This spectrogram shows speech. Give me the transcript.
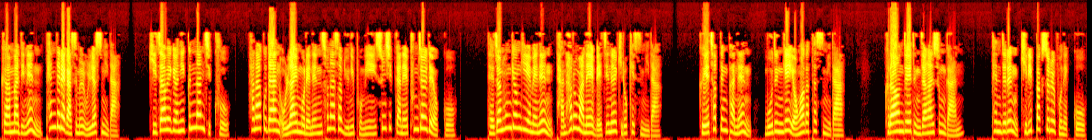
그 한마디는 팬들의 가슴을 울렸습니다. 기자회견이 끝난 직후 하나구단 온라인몰에는 손아섭 유니폼이 순식간에 품절되었고 대전 홈경기엠에는 단 하루 만에 매진을 기록했습니다. 그의 첫 등판은 모든 게 영화 같았습니다. 그라운드에 등장한 순간 팬들은 기립박수를 보냈고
